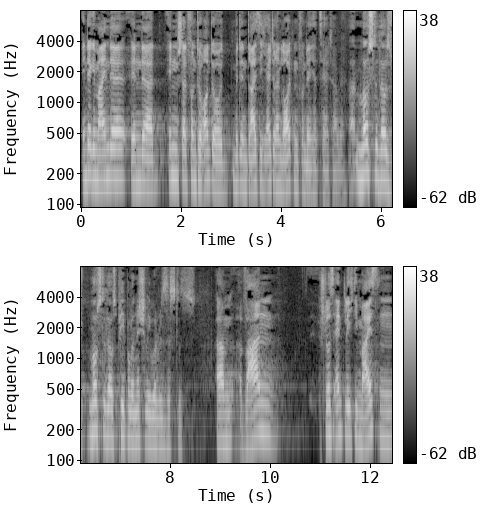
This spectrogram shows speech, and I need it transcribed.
In der Gemeinde in der Innenstadt von Toronto mit den 30 älteren Leuten, von der ich erzählt habe, uh, most of those, most of those people initially were resistors. ähm, waren schlussendlich die meisten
